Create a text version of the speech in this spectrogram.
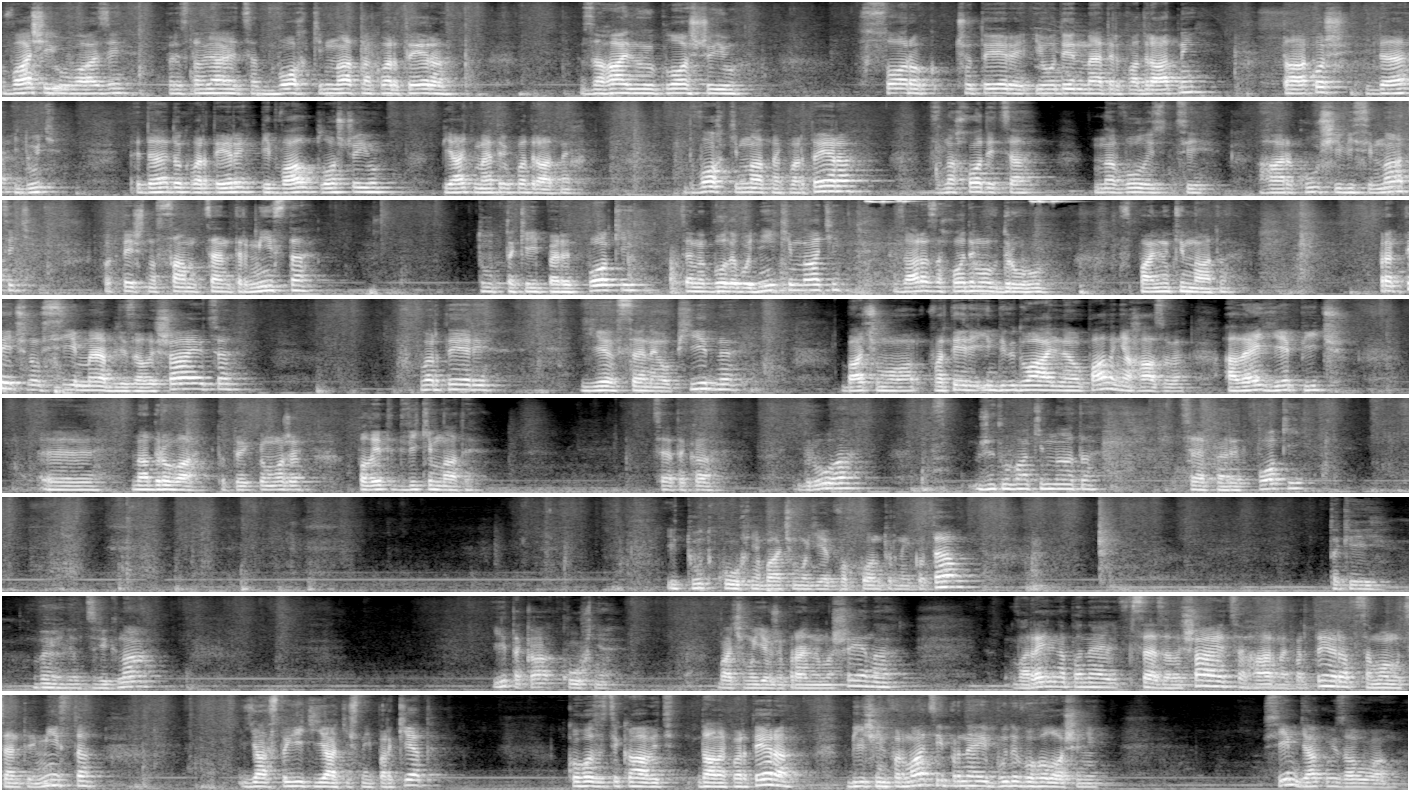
Вашій увазі представляється двохкімнатна квартира загальною площею 44,1 метр квадратний. Також йде, йдуть, йде до квартири підвал площею 5 метрів квадратних. Двохкімнатна квартира знаходиться на вулиці Гаркуші, 18. Фактично сам центр міста. Тут такий передпокій. Це ми були в одній кімнаті. Зараз заходимо в другу спальну кімнату. Практично всі меблі залишаються в квартирі. Є все необхідне. Бачимо в квартирі індивідуальне опалення газове, але є піч е, на дрова, тобто яка може палити дві кімнати. Це така друга житлова кімната. Це передпокій. І тут кухня, бачимо, є двохконтурний котел. Такий вигляд з вікна. І така кухня. Бачимо, є вже пральна машина, варильна панель, все залишається, гарна квартира в самому центрі міста. Я, стоїть якісний паркет. Кого зацікавить дана квартира, більше інформації про неї буде в оголошенні. Всім дякую за увагу.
